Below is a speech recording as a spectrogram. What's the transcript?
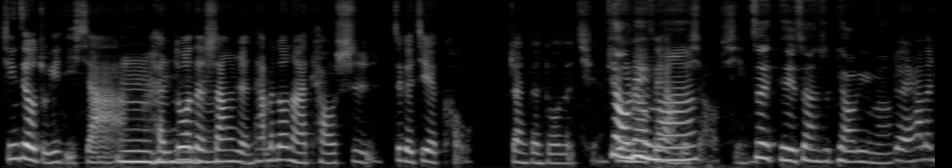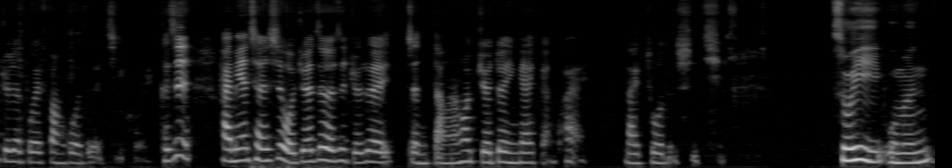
新自由主义底下，嗯，很多的商人他们都拿调试这个借口。赚更多的钱，漂绿吗？这可以算是漂绿吗？对，他们绝对不会放过这个机会。可是海绵城市，我觉得这个是绝对正当，然后绝对应该赶快来做的事情。所以，我们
